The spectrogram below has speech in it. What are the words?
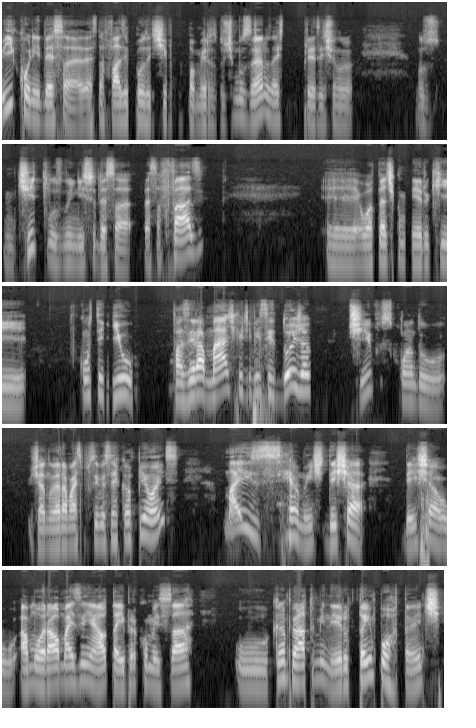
ícone dessa, dessa fase positiva do Palmeiras nos últimos anos, né, presente no, nos, em títulos no início dessa, dessa fase. É, o Atlético Mineiro que conseguiu fazer a mágica de vencer dois jogos consecutivos quando já não era mais possível ser campeões, mas realmente deixa, deixa a moral mais em alta aí para começar o Campeonato Mineiro tão importante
